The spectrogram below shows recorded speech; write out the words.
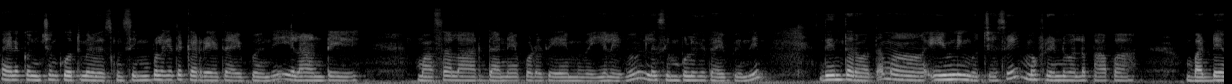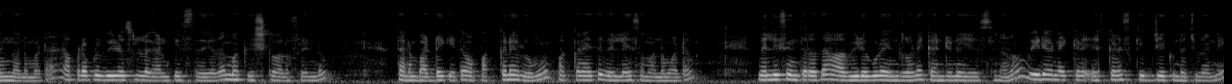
పైన కొంచెం కొత్తిమీర వేసుకుని సింపుల్గా అయితే కర్రీ అయితే అయిపోయింది. ఇలాంటి మసాలా ధనియా పొడి అయితే ఏమి వేయలేదు. ఇలా సింపుల్గా అయితే అయిపోయింది. దీని తర్వాత మా ఈవినింగ్ వచ్చేసి మా ఫ్రెండ్ వాళ్ళ పాప బర్త్డే ఉందన్నమాట. అప్పుడప్పుడు వీడియోస్లో కనిపిస్తుంది కదా మా క్రిష్క వాళ్ళ ఫ్రెండ్ తన బర్త్డేకి అయితే మా పక్కనే రూము పక్కన అయితే వెళ్ళేసాం అన్నమాట వెళ్ళేసిన తర్వాత ఆ వీడియో కూడా ఇందులోనే కంటిన్యూ చేస్తున్నాను. వీడియోని ఎక్కడ ఎక్కడ స్కిప్ చేయకుండా చూడండి.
